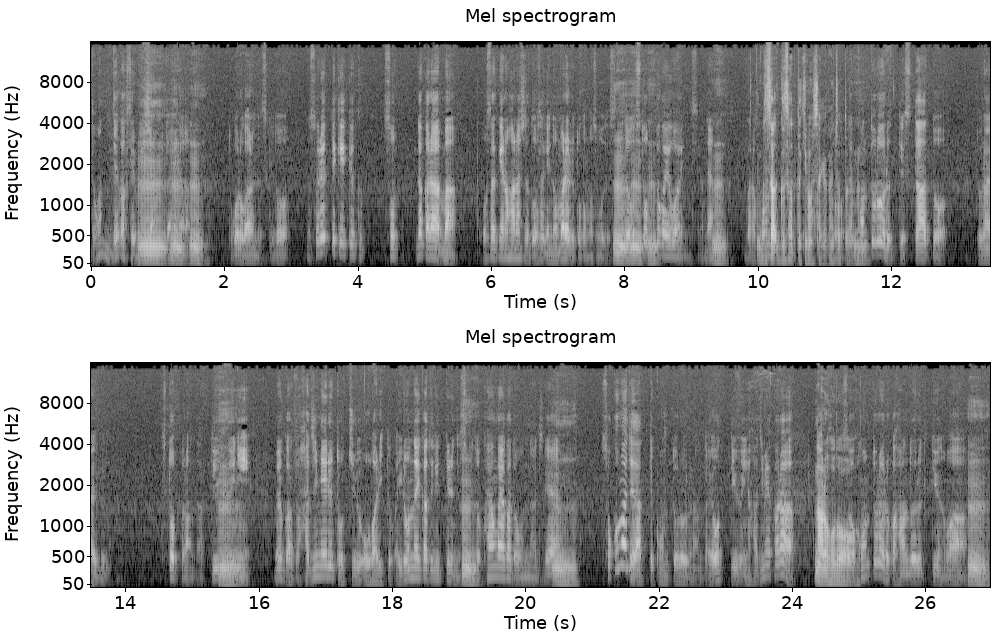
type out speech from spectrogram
トどんどんでかくすればいいじゃんみたいなところがあるんですけどそれって結局そだからまあお酒の話だとお酒飲まれるとかもそうですけど、ストップが弱いんですよね、うん。だからぐさぐさっときましたけどねちょっとね。でコントロールってスタートドライブストップなんだっていうふうに、よくあと始める途中終わりとかいろんな言い方で言ってるんですけど、うん。考え方は同じで、うん。そこまでやってコントロールなんだよっていうふうに初めからなるほそうコどントロールかハンドルっていうのは、うん。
